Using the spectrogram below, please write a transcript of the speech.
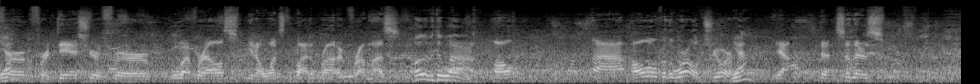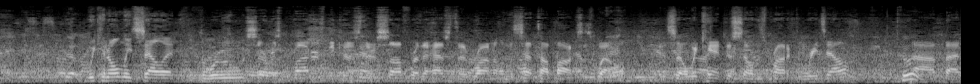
Yeah. for, for Dish or for whoever else you know wants to buy the product from us. All over the world. Uh, all uh, all over the world, sure. Yeah? yeah. So there's we can only sell it through service providers because there's software that has to run on the set-top box as well. And so we can't just sell this product in retail. Cool. Uh, but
